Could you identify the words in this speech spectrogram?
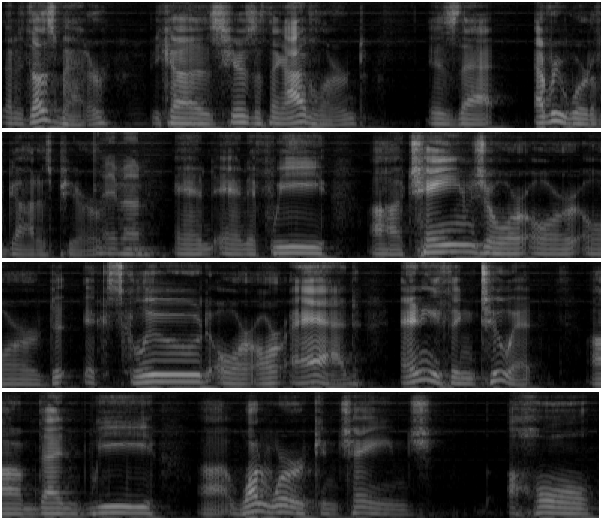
then it does matter because here's the thing I've learned is that every word of God is pure. Amen. And and if we uh, change or or or d- exclude or or add anything to it, um, then we uh, one word can change a whole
